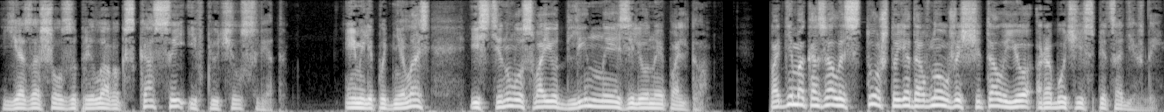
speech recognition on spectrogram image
Я зашел за прилавок с кассой и включил свет. — Эмили поднялась и стянула свое длинное зеленое пальто. Под ним оказалось то, что я давно уже считал ее рабочей спецодеждой.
